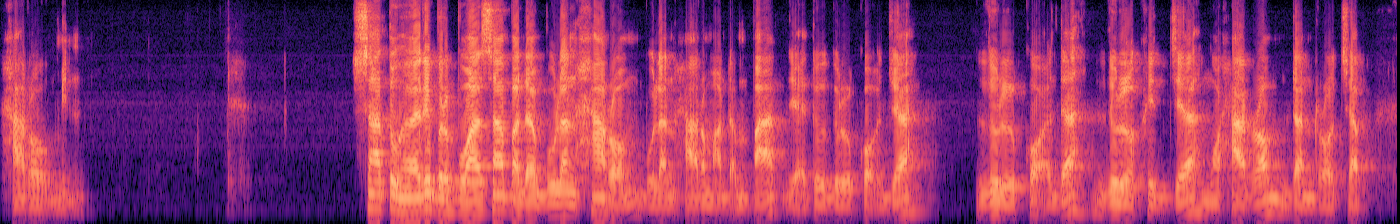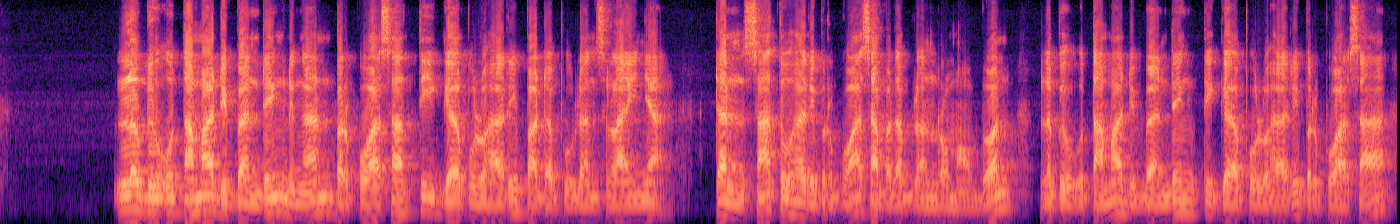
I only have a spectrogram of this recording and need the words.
haramin. Satu hari berpuasa pada bulan haram, bulan haram ada empat, yaitu Dhul Qa'jah, Dhul Qa'dah, Dhul Hijjah, Muharram, dan Rojab. Lebih utama dibanding dengan berpuasa 30 hari pada bulan selainnya, dan satu hari berpuasa pada bulan Ramadan lebih utama dibanding 30 hari berpuasa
